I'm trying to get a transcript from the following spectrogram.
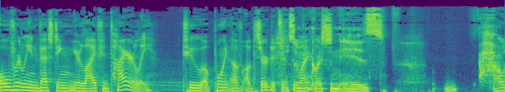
overly investing your life entirely to a point of absurdity. So my question is how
